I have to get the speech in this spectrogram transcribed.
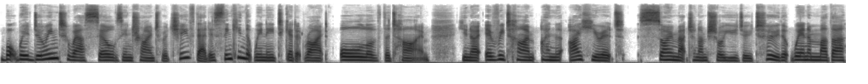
what we're doing to ourselves in trying to achieve that is thinking that we need to get it right all of the time. You know, every time I, I hear it so much, and I'm sure you do too, that when a mother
